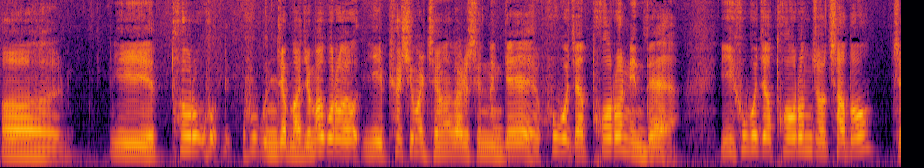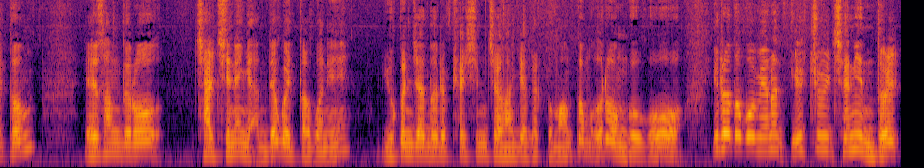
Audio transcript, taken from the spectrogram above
어 이 토론 후- 후 이제 마지막으로 이 표심을 정해갈 수 있는 게 후보자 토론인데 이 후보자 토론조차도 지금 예상대로 잘 진행이 안 되고 있다 보니 유권자들의 표심 정하기가 그만큼 어려운 거고 이러다 보면은 일주일 전인 들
